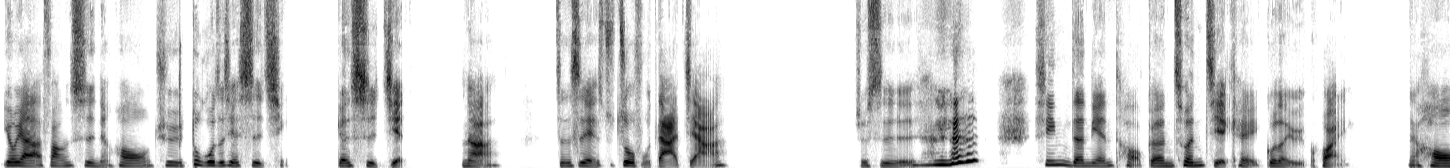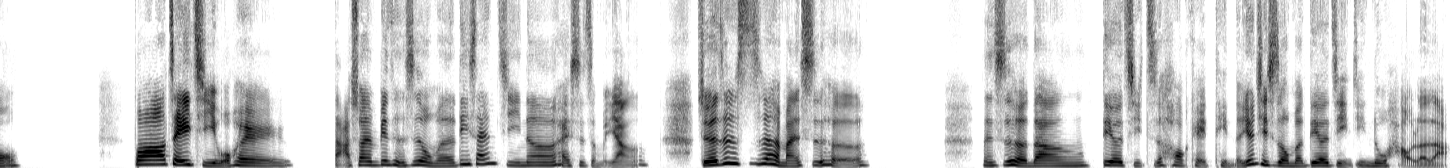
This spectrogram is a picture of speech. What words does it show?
优雅的方式，然后去度过这些事情跟事件。那真的是也祝福大家，就是 新的年头跟春节可以过得愉快。然后不知道这一集我会打算变成是我们的第三集呢，还是怎么样？觉得这是很蛮适合，蛮适合当第二集之后可以听的。因为其实我们第二集已经录好了啦。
